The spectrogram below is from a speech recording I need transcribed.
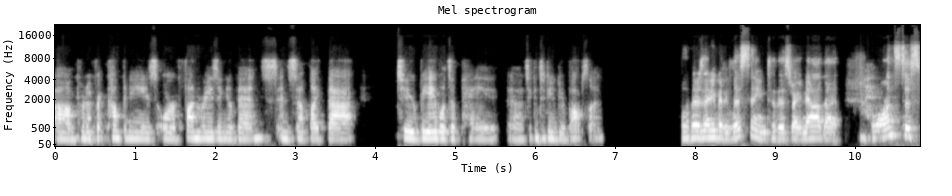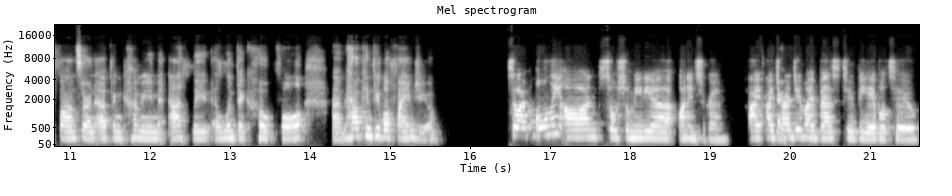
um, from different companies or fundraising events and stuff like that to be able to pay uh, to continue to do bobsled. Well, if there's anybody listening to this right now that wants to sponsor an up and coming athlete, Olympic hopeful, um, how can people find you? So I'm only on social media on Instagram. I, I try to do my best to be able to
